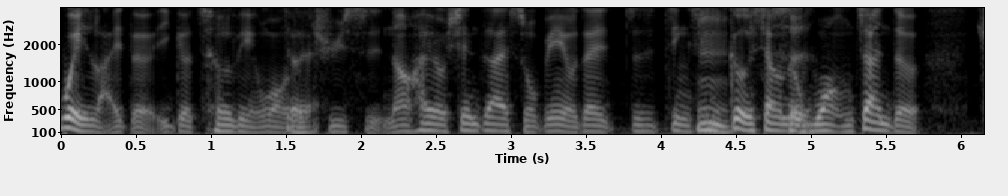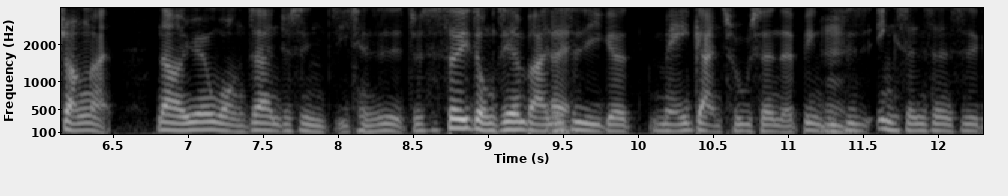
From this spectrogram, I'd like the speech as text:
未来的一个车联网的趋势，然后还有现在手边有在就是进行各项的网站的专案。嗯那因为网站就是你以前是就是设计总监，本来就是一个美感出身的，并不是硬生生是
